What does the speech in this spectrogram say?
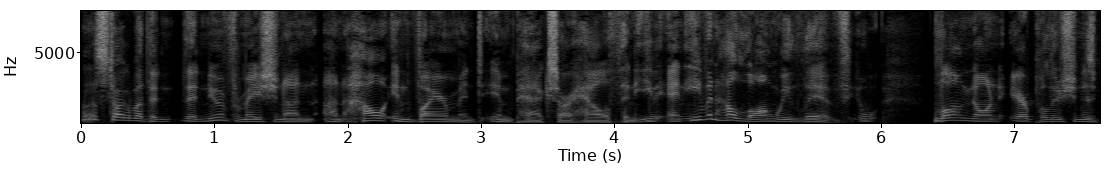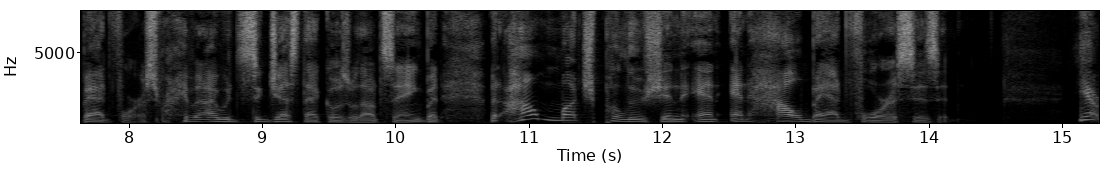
Let's talk about the, the new information on, on how environment impacts our health and even, and even how long we live long known air pollution is bad for us, right? But I would suggest that goes without saying. But but how much pollution and and how bad for us is it? Yeah,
